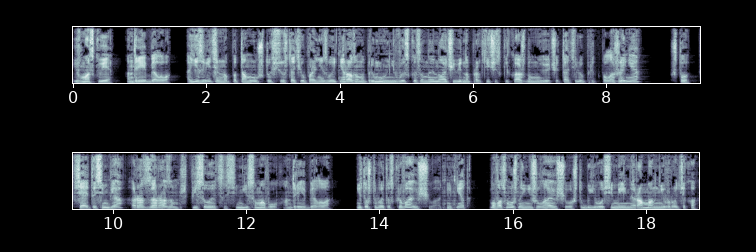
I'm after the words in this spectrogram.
и в Москве Андрея Белого, а язвительно потому, что всю статью пронизывает ни разу напрямую не высказанное, но очевидно практически каждому ее читателю предположение, что вся эта семья раз за разом списывается с семьи самого Андрея Белого. Не то чтобы это скрывающего, отнюдь нет, но, возможно, и не желающего, чтобы его семейный роман «Невротика»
